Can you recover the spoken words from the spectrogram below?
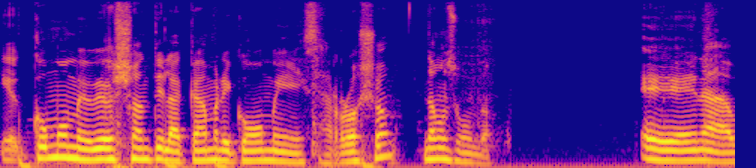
Eh, cómo me veo yo ante la cámara y cómo me desarrollo. Dame un segundo. Eh, nada,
